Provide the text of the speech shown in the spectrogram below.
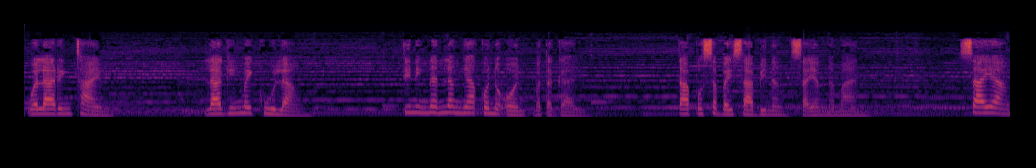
Wala ring time. Laging may kulang. Tiningnan lang niya ako noon, matagal. Tapos sabay sabi ng sayang naman. Sayang.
